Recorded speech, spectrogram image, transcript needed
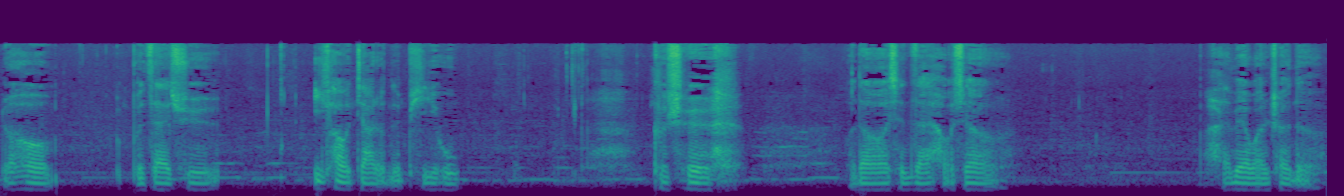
然后不再去依靠家人的庇护。可是我到现在好像还没完成呢。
